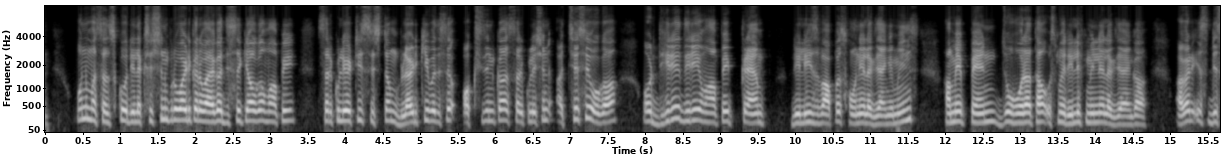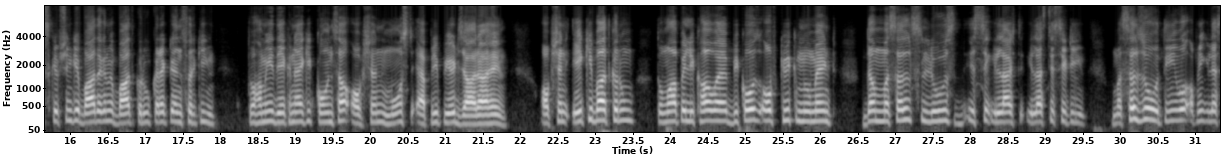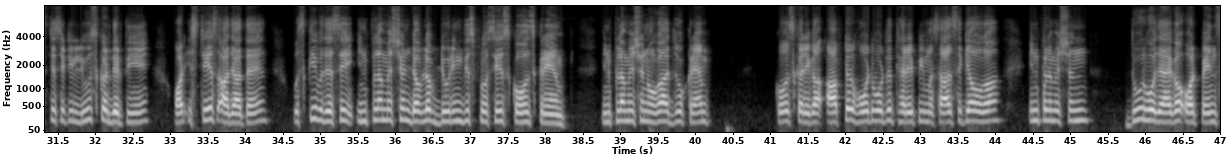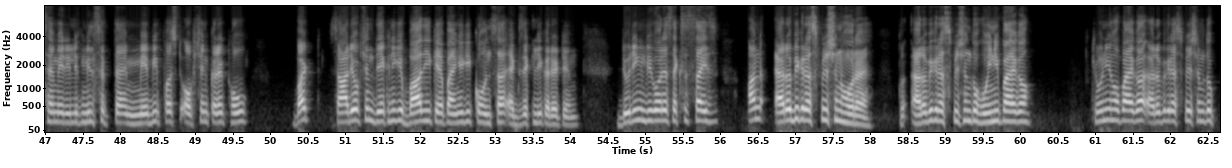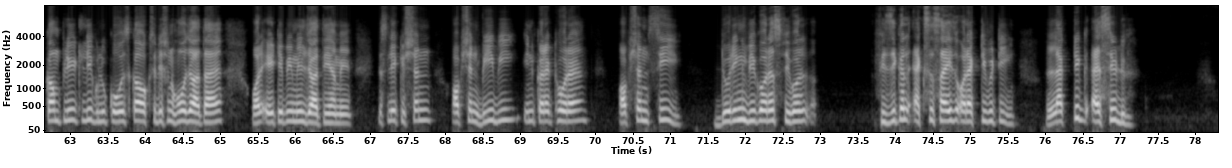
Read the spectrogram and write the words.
उन मसल्स को रिलैक्सेशन प्रोवाइड करवाएगा, जिससे क्या होगा? वहाँ पे सर्कुलेटरी सिस्टम, ब्लड की वजह से ऑक्सीजन का सर्कुलेशन अच्छे से होगा और धीरे धीरे वहाँ पे क्रैम्प रिलीज़ वापस होने लग जाएँगे। मीन्स हमें पेन जो हो रहा था, उसमें रिलीफ मिलने लग जाएगा। अगर इस डिस्क्रिप्शन के बाद अगर मैं बात करूँ करेक्ट आंसर की तो हमें ये देखना है कि कौन सा ऑप्शन मोस्ट अप्रीप्रिएट जा रहा है। ऑप्शन ए की बात करूँ तो वहाँ पे लिखा हुआ है because of quick movement the muscles lose its elasticity muscles जो होती हैं, वो अपनी इलास्टिसिटी लूज कर देती हैं और स्ट्रेस आ जाता है। उसकी वजह से inflammation develop during this process cause cramp inflammation होगा, जो क्रैम्प कॉज करेगा। After hot water therapy massage से क्या होगा? इन्फ्लेमेशन दूर हो जाएगा और पेन से हमें रिलीफ मिल सकता है। May be first option correct हो बट सारे ऑप्शन देखने के बाद ही कह पाएँगे कि कौन सा एग्जैक्टली करेक्ट है। During vigorous exercise anaerobic respiration हो रहा है तो एरोबिक रेस्पिरेशन तो हो ही नहीं पाएगा। क्यों नहीं हो पाएगा? एरोबिक रेस्पिरेशन में तो कम्प्लीटली ग्लूकोज का ऑक्सीडेशन हो जाता है और एटीपी मिल जाती है हमें। इसलिए क्वेश्चन ऑप्शन बी भी इनकरेक्ट हो रहा है। Option C during vigorous vigour physical exercise और activity lactic acid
